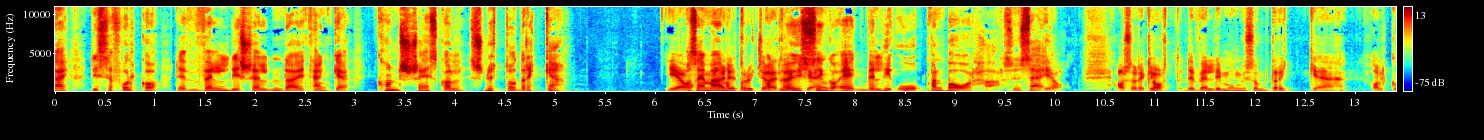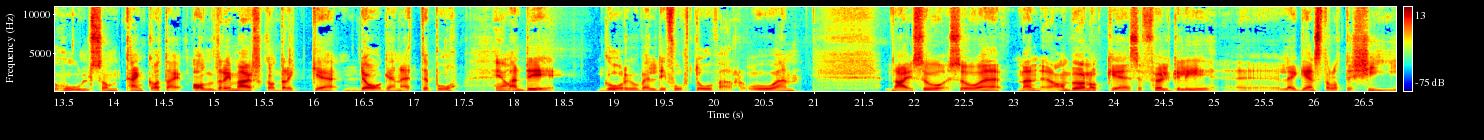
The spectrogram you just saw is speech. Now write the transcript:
de, disse folka, det er veldig sjelden de tenker kanskje jeg skal slutte å drikke. Ja, altså, jeg nei, det tror ikke at de tenker. løsninga er veldig åpenbar her, syns jeg. Ja, altså det er klart, det er veldig mange som drikker alkohol som tenker at de aldri mer skal drikke dagen etterpå. Ja. Men det går jo veldig fort over. Og eh, Nei, så, så eh, Men han bør nok eh, selvfølgelig legge en strategi,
